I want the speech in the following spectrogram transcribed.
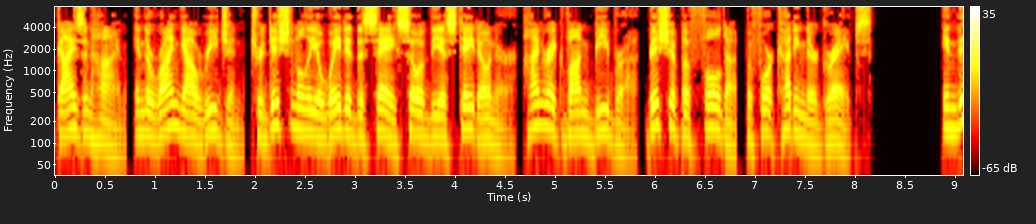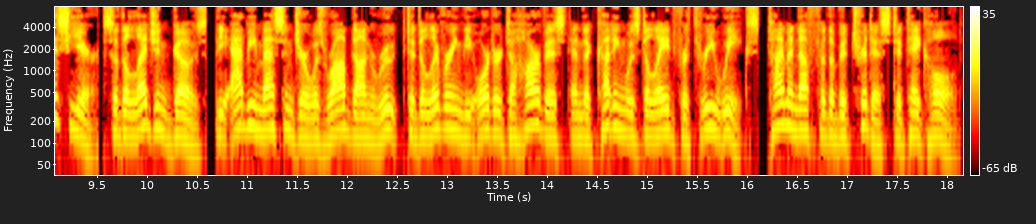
Geisenheim, in the Rheingau region traditionally awaited the say-so of the estate owner, Heinrich von Bibra, Bishop of Fulda, before cutting their grapes. In this year so the legend goes, the abbey messenger was robbed en route to delivering the order to harvest and the cutting was delayed for three weeks, time enough for the botrytis to take hold.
